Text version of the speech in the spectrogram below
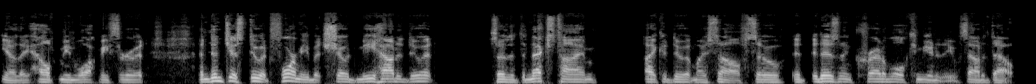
you know, they helped me and walked me through it and didn't just do it for me, but showed me how to do it so that the next time I could do it myself. So it, it is an incredible community without a doubt.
